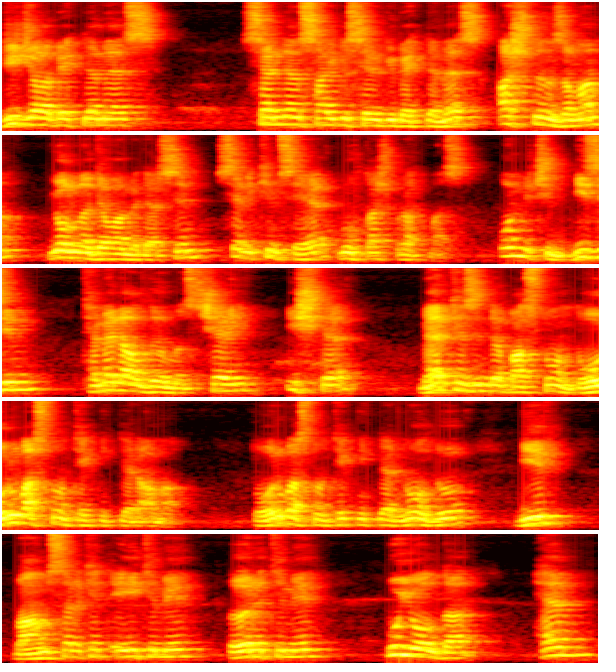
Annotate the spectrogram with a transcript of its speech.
rica beklemez, senden saygı sevgi beklemez. Açtığın zaman yoluna devam edersin. Seni kimseye muhtaç bırakmaz. Onun için bizim temel aldığımız şey işte merkezinde baston, doğru baston teknikleri ama. Doğru baston teknikleri ne oldu? Bir, bağımsız hareket eğitimi, öğretimi bu yolda hem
